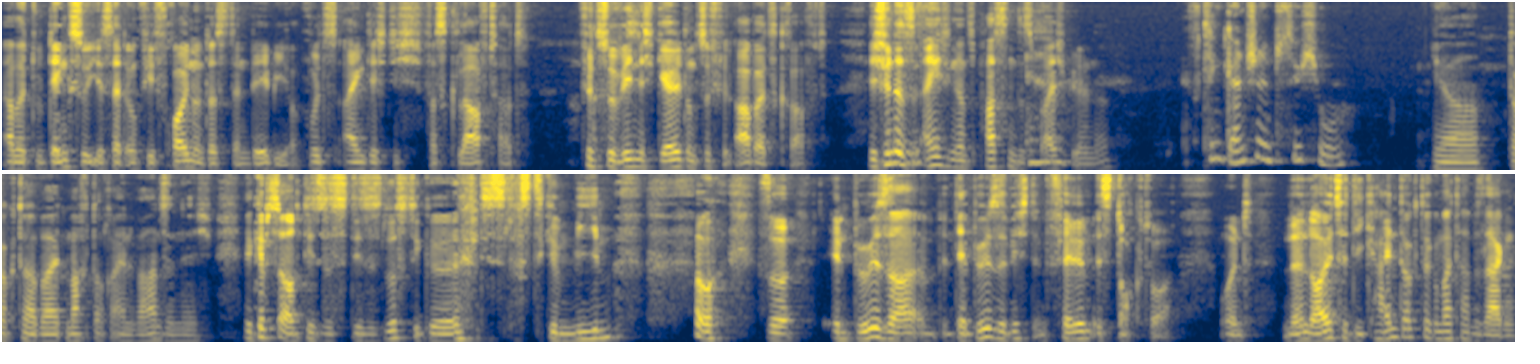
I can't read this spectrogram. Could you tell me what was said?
aber du denkst so, ihr seid irgendwie Freunde und das ist dein Baby, obwohl es eigentlich dich versklavt hat. Für zu wenig Geld und zu viel Arbeitskraft. Ich finde, das ist eigentlich ein ganz passendes Beispiel, ne? Es klingt ganz schön psycho. Ja, Doktorarbeit macht auch einen wahnsinnig. Da gibt's auch dieses, dieses lustige, dieses lustige Meme. so, in böser, der Bösewicht im Film ist Doktor. Und ne, Leute, die keinen Doktor gemacht haben, sagen,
